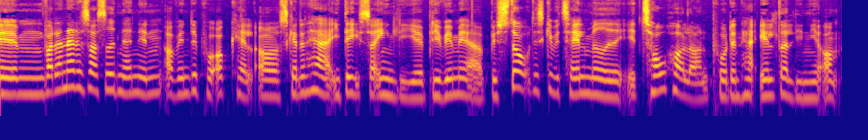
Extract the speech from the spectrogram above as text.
Øhm, hvordan er det så at sidde i den anden ende og vente på opkald, og skal den her idé så egentlig øh, blive ved med at bestå? Det skal vi tale med et togholderen på den her ældre linje om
